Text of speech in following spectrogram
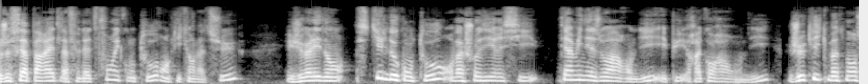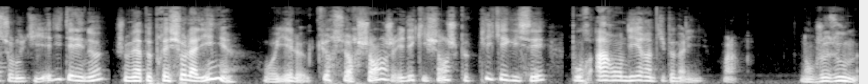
je fais apparaître la fenêtre fond et contour en cliquant là-dessus. Et je vais aller dans style de contour, on va choisir ici terminaison arrondie et puis raccord arrondi. Je clique maintenant sur l'outil éditer les nœuds, je me mets à peu près sur la ligne, vous voyez le curseur change et dès qu'il change je peux cliquer et glisser pour arrondir un petit peu ma ligne. Voilà. Donc je zoome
